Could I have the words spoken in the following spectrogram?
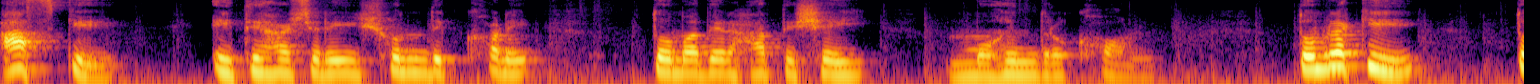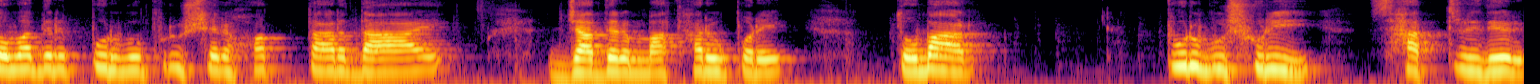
আজকে ইতিহাসের এই সন্ধিক্ষণে তোমাদের হাতে সেই মহেন্দ্র খন তোমরা কি তোমাদের পূর্বপুরুষের হত্যার দায়, যাদের মাথার উপরে তোমার পূর্বসূরি ছাত্রীদের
